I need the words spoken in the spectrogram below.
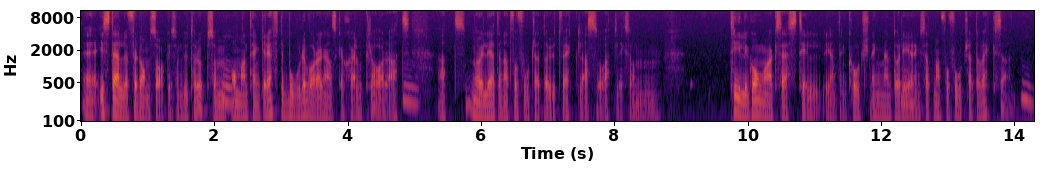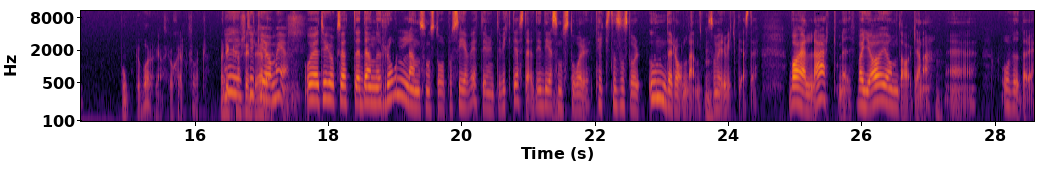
Eh, istället för de saker som du tar upp som mm. om man tänker efter borde vara ganska självklara. Att, mm. att möjligheten att få fortsätta utvecklas och att liksom tillgång och access till egentligen coachning, mentorering mm. så att man får fortsätta växa. Borde vara ganska självklart. Men det, det kanske tycker inte är jag det. med. Och jag tycker också att den rollen som står på CV är inte det viktigaste. Det är det som står, texten som står under rollen mm. som är det viktigaste. Vad har jag lärt mig? Vad gör jag om dagarna? Mm. Eh, och vidare.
